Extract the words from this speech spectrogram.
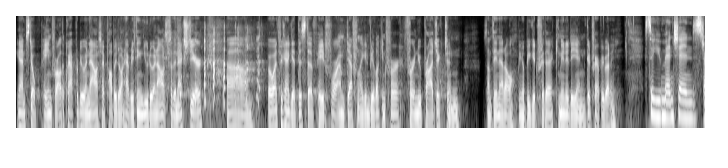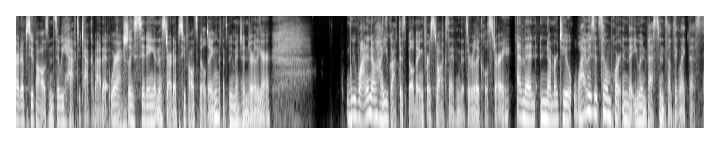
you know, I'm still paying for all the crap we're doing now. So I probably don't have anything new to announce for the next year. um, but once we kind of get this stuff paid for, I'm definitely going to be looking for, for a new project and something that'll, you know, be good for the community and good for everybody. So you mentioned Startup Sioux Falls, and so we have to talk about it. We're actually sitting in the Startup Sioux Falls building, as we mentioned earlier. We want to know how you got this building, first of all, because I think that's a really cool story. And then number two, why was it so important that you invest in something like this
